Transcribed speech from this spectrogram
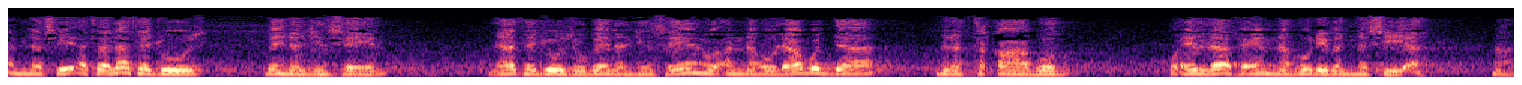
النسيئة لا تجوز بين الجنسين. لا تجوز بين الجنسين وأنه لا بد من التقابض. وإلا فإنه ربا النسيئة. نعم.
